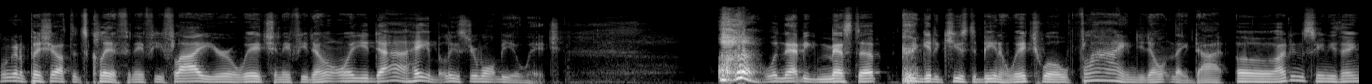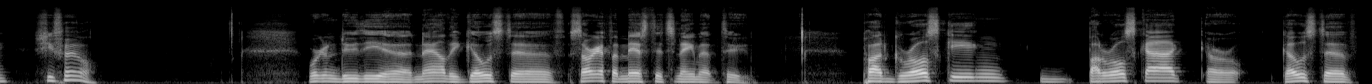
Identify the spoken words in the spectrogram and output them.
we're going to push you off this cliff, and if you fly, you're a witch, and if you don't, well, you die. Hey, but at least you won't be a witch. Wouldn't that be messed up? Get accused of being a witch? Well, fly, and you don't, and they die. Oh, I didn't see anything. She fell. We're going to do the uh, now the ghost of. Sorry if I messed its name up too. Podgorski, Podgorska, or Ghost of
